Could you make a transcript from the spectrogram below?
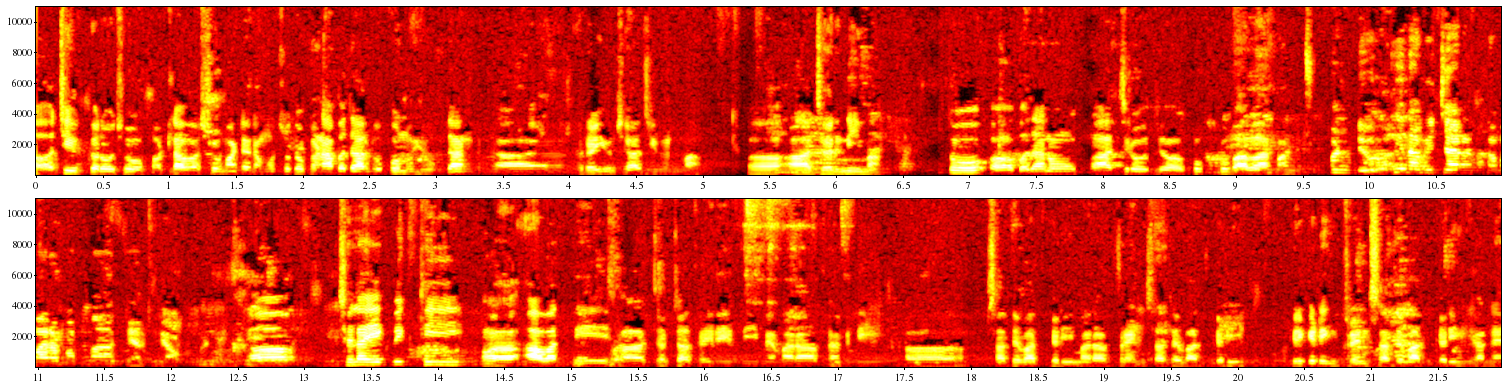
અચીવ કરો છો આટલા વર્ષો માટે રમો છો તો ઘણા બધા લોકોનું યોગદાન રહ્યું છે આ જીવનમાં આ જર્નીમાં તો બધાનો આજ રોજ ખૂબ ખૂબ આભાર માનું છું. પણ નિવૃત્તિના વિચાર તમારા મનમાં ક્યાંથી આવવા છેલ્લા એક વીકથી આ વાતની ચર્ચા થઈ રહી હતી. મેં મારા ફેમિલી સાથે વાત કરી, મારા ફ્રેન્ડ સાથે વાત કરી ક્રિકેટિંગ ફ્રેન્ડ સાથે વાત કરી અને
